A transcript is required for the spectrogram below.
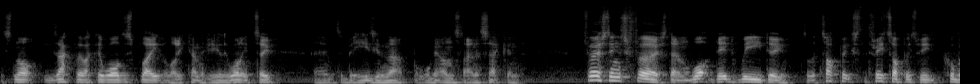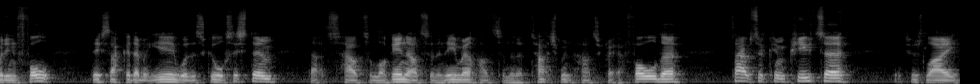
it's not exactly like a wall display, although you can if you really wanted to. Um, it's a bit easier than that, but we'll get on to that in a second. First things first then, what did we do? So the topics, the three topics we covered in full this academic year were the school system, that's how to log in, how to send an email, how to send an attachment, how to create a folder, types of computer, which was like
